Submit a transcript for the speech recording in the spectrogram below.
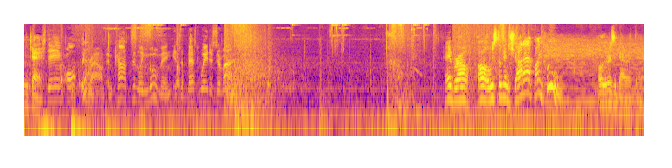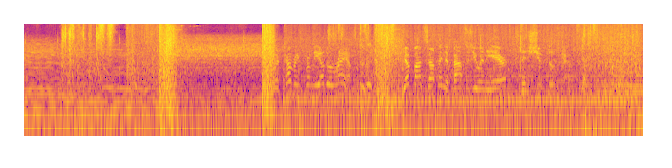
Okay. Staying off the ground and constantly moving is the best way to survive. Hey, bro. Oh, are we still getting shot at? By who? Oh, there is a guy right there. They're coming from the other ramp. Jump on something that bounces you in the air, then shoot those guys.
